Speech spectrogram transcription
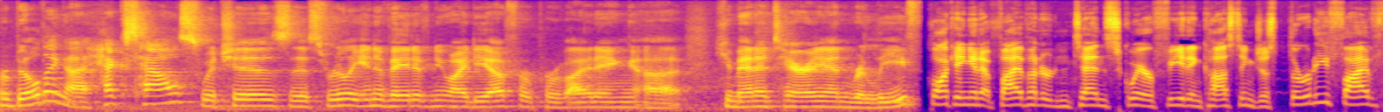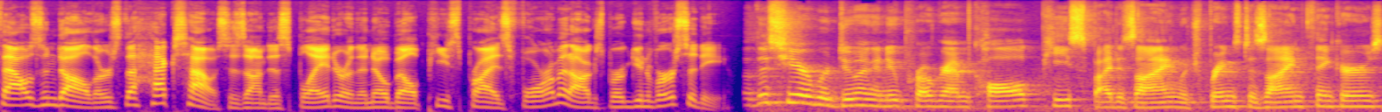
We're building a hex house, which is this really innovative new idea for providing uh, humanitarian relief. Clocking in at 510 square feet and costing just $35,000, the hex house is on display during the Nobel Peace Prize Forum at Augsburg University. This year we're doing a new program called Peace by Design, which brings design thinkers,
